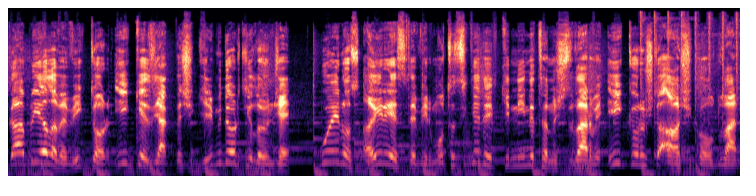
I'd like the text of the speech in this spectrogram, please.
Gabriela ve Victor ilk kez yaklaşık 24 yıl önce Buenos Aires'te bir motosiklet etkinliğinde tanıştılar ve ilk görüşte aşık oldular.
